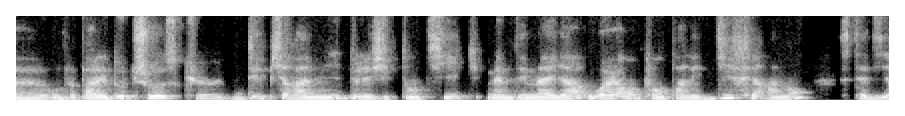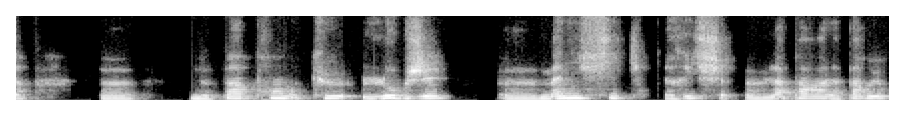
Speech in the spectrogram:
euh, on peut parler d'autre chose que des pyramides de l'Égypte antique, même des Mayas, ou alors on peut en parler différemment, c'est-à-dire euh, ne pas prendre que l'objet magnifique, riche, l'apparat, la parure,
